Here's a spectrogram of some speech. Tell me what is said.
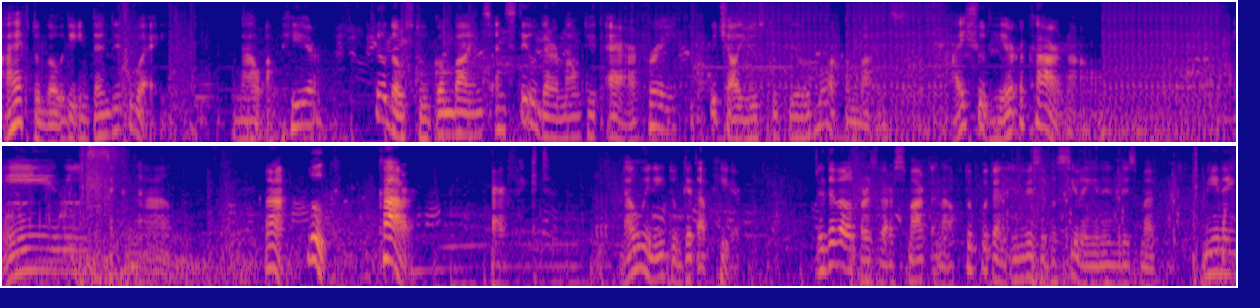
I have to go the intended way. Now up here, Kill those two combines and steal their mounted AR-3, which I'll use to kill more combines. I should hear a car now. Any second now. Ah, look! Car! Perfect. Now we need to get up here. The developers were smart enough to put an invisible ceiling in this map, meaning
